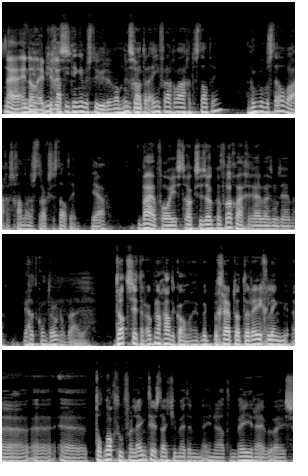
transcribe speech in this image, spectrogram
nou ja, en dan wie heb wie je gaat dus... die dingen besturen? Want nu gaat er één vrachtwagen de stad in. En hoeveel bestelwagens gaan er straks de stad in? Ja. Waarvoor je straks dus ook een vrachtwagenrijbewijs moet hebben. Ja, dat komt er ook nog bij. Ja. Dat zit er ook nog aan te komen. Ik begrijp dat de regeling eh, eh, eh, tot nog toe verlengd is. Dat je met een, inderdaad een B-rijbewijs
